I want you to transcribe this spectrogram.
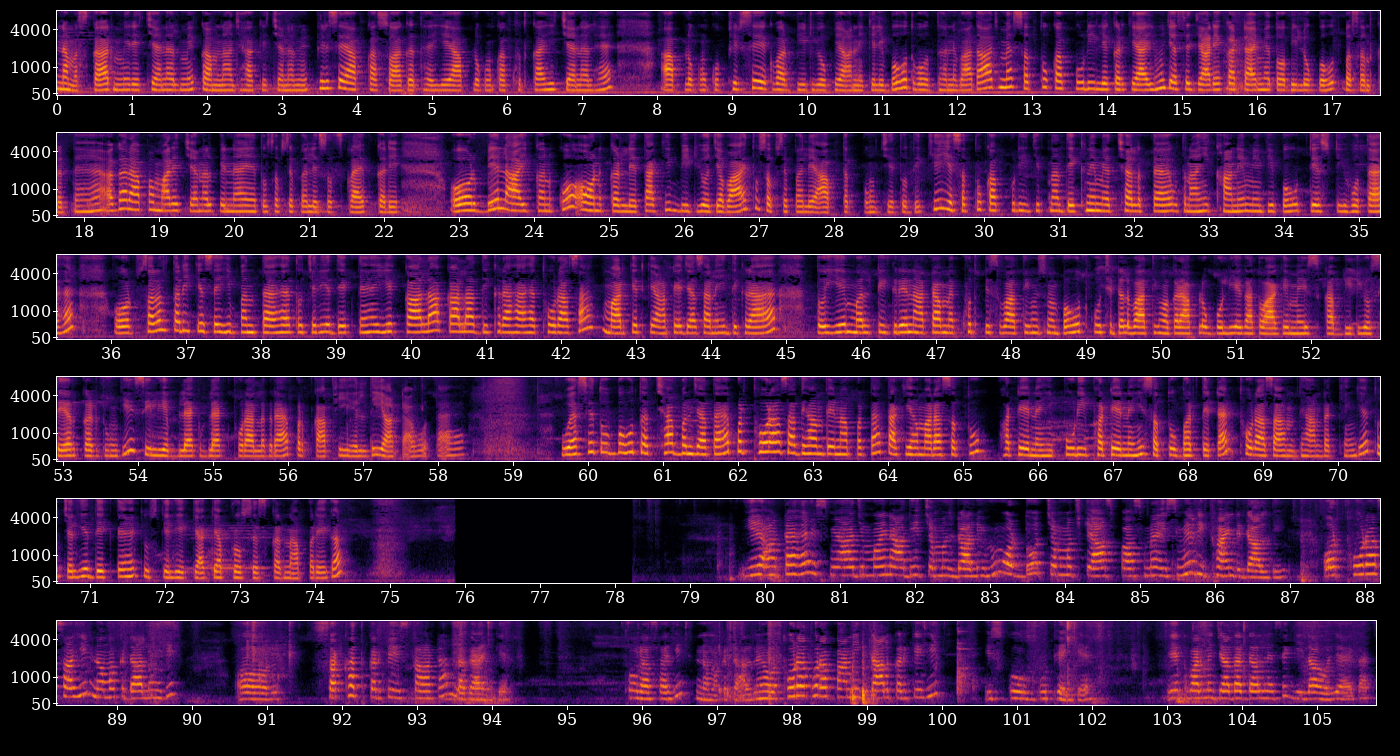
नमस्कार, मेरे चैनल में कामना झा के चैनल में फिर से आपका स्वागत है। ये आप लोगों का खुद का ही चैनल है। आप लोगों को फिर से एक बार वीडियो पे आने के लिए बहुत बहुत धन्यवाद। आज मैं सत्तू का पूरी लेकर के आई हूँ। जैसे जाड़े का टाइम है तो अभी लोग बहुत पसंद करते हैं। अगर आप हमारे चैनल पे नए हैं तो सबसे पहले सब्सक्राइब करें। और बेल आइकन को ऑन कर ले ताकि वीडियो जब आए तो सबसे पहले आप तक पहुँचे। तो देखिए, ये सत्तू का पूरी जितना देखने में अच्छा लगता है, उतना ही खाने में भी बहुत टेस्टी होता है और सरल तरीके से ही बनता है। तो चलिए देखते हैं, ये काला काला दिख रहा है, थोड़ा सा मार्केट के आटे जैसा नहीं दिख रहा है तो ये मल्टीग्रेन आटा मैं खुद पिसवाती हूँ, इसमें बहुत कुछ डलवाती हूँ। अगर आप लोग बोलिएगा तो आगे मैं इसका वीडियो शेयर कर दूँगी। इसीलिए ब्लैक ब्लैक थोड़ा लग रहा है, पर काफ़ी हेल्दी आटा होता है। वैसे तो बहुत अच्छा बन जाता है, पर थोड़ा सा ध्यान देना पड़ता है ताकि हमारा सत्तू फटे नहीं, पूरी फटे नहीं, सत्तू भरते टाइम थोड़ा सा हम ध्यान रखेंगे। तो चलिए देखते हैं कि उसके लिए क्या क्या प्रोसेस करना पड़ेगा। ये आटा है, इसमें आज मैंने आधी चम्मच डाली हूँ और दो चम्मच के आसपास मैं इसमें रिफाइंड डाल दी और थोड़ा सा ही नमक डालूँगी और सख्त करके इसका आटा लगाएँगे। थोड़ा सा ही नमक डालने और थोड़ा थोड़ा पानी डाल करके ही इसको गूथेंगे। एक बार में ज़्यादा डालने से गीला हो जाएगा।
